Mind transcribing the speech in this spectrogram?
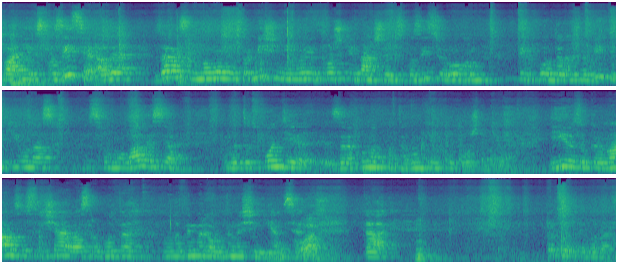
плані експозиції, але зараз в новому приміщенні ми трошки інакшу експозицію робимо тих фондових робіт, які у нас сформувалися в тут фонді за рахунок подарунків художників. І, зокрема, зустрічає вас робота Володимира Володимировича Єнця. Так. Проходьте, будь ласка.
